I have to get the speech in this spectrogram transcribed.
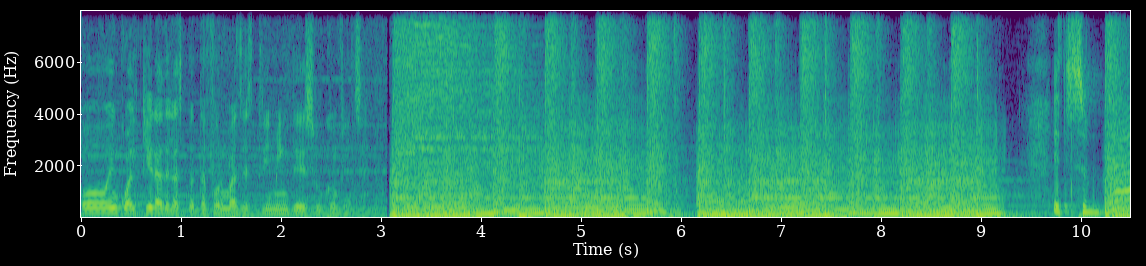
o en cualquiera de las plataformas de streaming de su confianza. It's a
